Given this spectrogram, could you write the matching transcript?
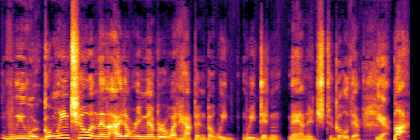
we were going to, and then I don't remember what happened, but we we didn't manage to go there. Yeah. But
